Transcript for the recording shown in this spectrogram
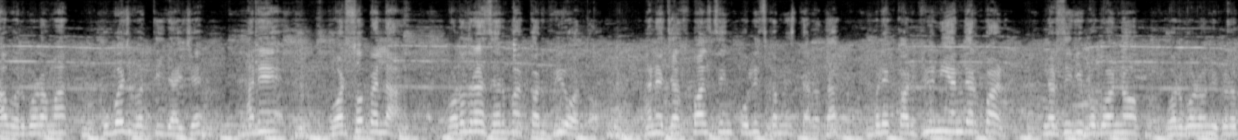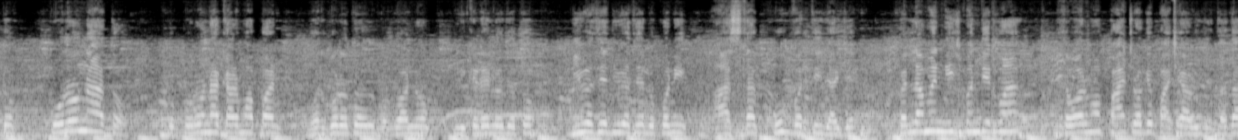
આ વરઘોડામાં ખૂબ જ વધતી જાય છે. અને વર્ષો પહેલાં વડોદરા શહેરમાં કરફ્યુ હતો અને જસપાલસિંહ પોલીસ કમિશનર હતા. પણ એ કરફ્યુની અંદર પણ નરસિંહજી ભગવાનનો વરઘોડો નીકળ્યો હતો. કોરોના હતો. તો કોરોના કાળમાં પણ વરઘોડો તો ભગવાનનો નીકળેલો જ હતો. દિવસે દિવસે લોકોની આસ્થા ખૂબ વધતી જાય છે. પહેલાં અમે નિજ મંદિરમાં સવારમાં પાંચ વાગે પાછા આવી જતા હતા.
